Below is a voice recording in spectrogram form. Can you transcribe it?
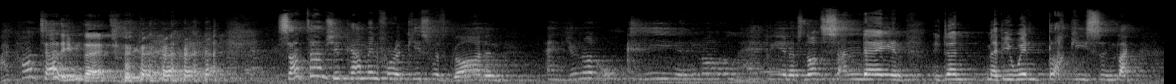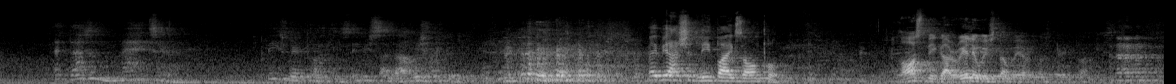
I can't tell him that. sometimes you come in for a kiss with God and and you're not all clean and you're not all happy and it's not Sunday and you don't maybe you wear blockies and like it doesn't matter. Please wear blockies every Sunday. I wish I could. maybe I should lead by example. Last week I really wished I was wearing blockies.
